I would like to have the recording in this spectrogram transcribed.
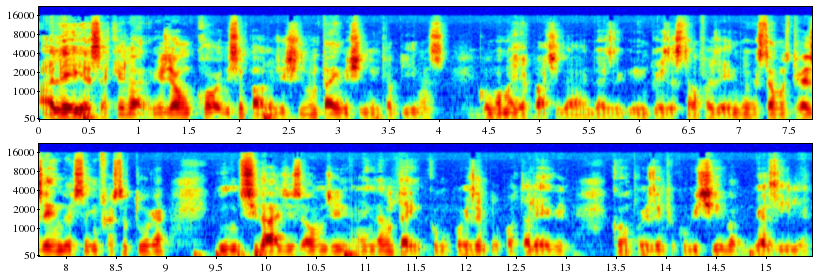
alheias àquela região core de São Paulo. A gente não está investindo em Campinas, como a maior parte da, das empresas estão fazendo, estamos trazendo essa infraestrutura em cidades onde ainda não tem, como por exemplo Porto Alegre, como por exemplo Curitiba, Brasília.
